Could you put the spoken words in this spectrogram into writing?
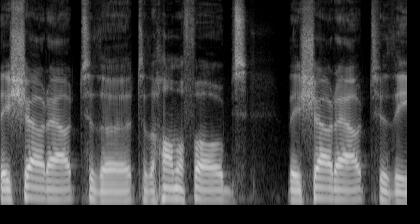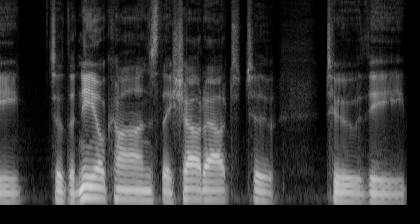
they shout out to the to the homophobes, they shout out to the to the neocons, they shout out to to the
